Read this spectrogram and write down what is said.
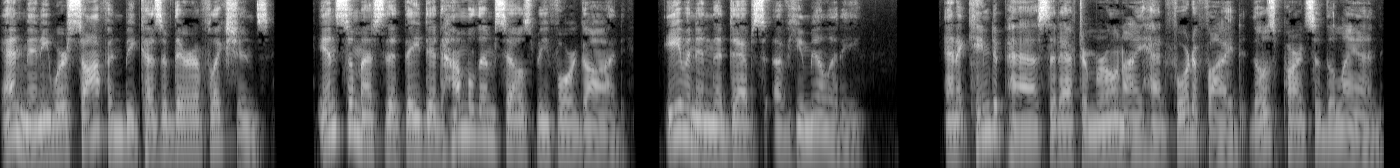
And many were softened because of their afflictions, insomuch that they did humble themselves before God, even in the depths of humility. And it came to pass that after Moroni had fortified those parts of the land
